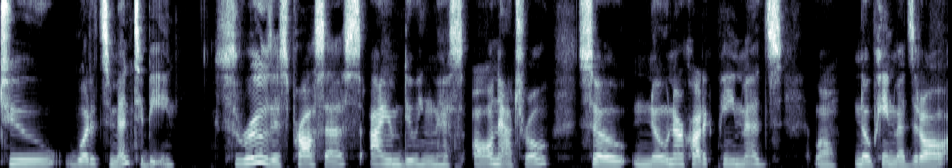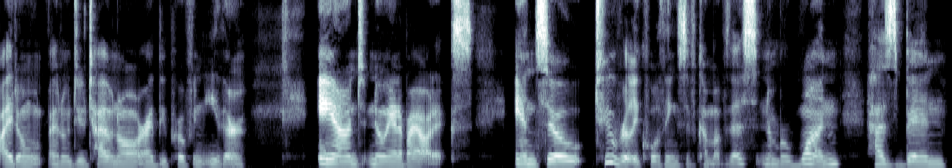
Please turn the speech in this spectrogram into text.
to what it's meant to be. Through this process, I am doing this all natural, so no narcotic pain meds. Well, no pain meds at all. I don't I don't do Tylenol or ibuprofen either. And no antibiotics. And so two really cool things have come of this. Number 1 has been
